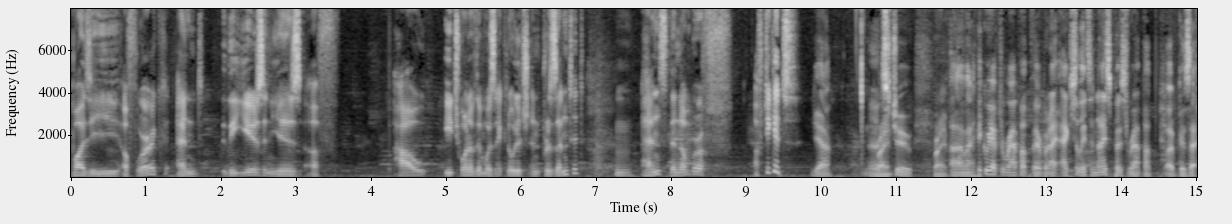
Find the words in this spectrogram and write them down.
body of work and the years and years of how each one of them was acknowledged and presented. Hmm. Hence, the number of of tickets. Yeah, that's Right. true. Right. Um, I think we have to wrap up there, but I, actually, it's a nice place to wrap up uh, because that,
